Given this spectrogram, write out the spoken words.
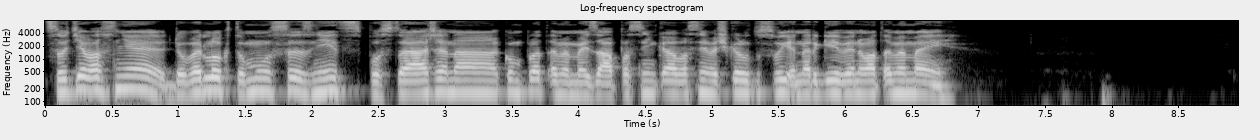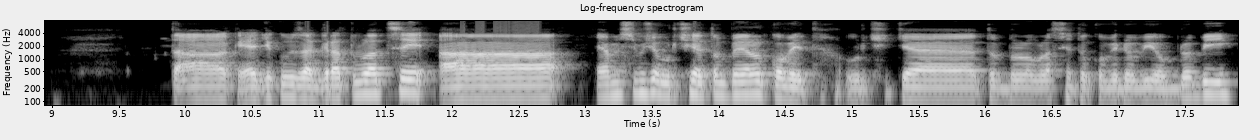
co tě vlastně dovedlo k tomu se změnit z postojáře na komplet MMA zápasníka a vlastně veškerou tu svoji energii věnovat MMA. Tak já děkuji za gratulaci a já myslím, že určitě to byl covid. Určitě to bylo vlastně to covidové období,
